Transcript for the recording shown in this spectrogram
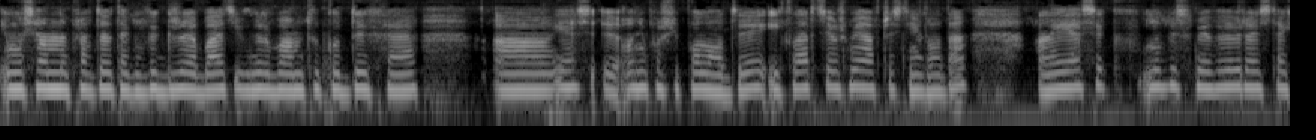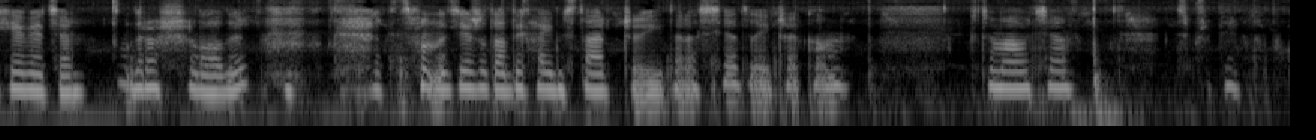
i musiałam naprawdę tak wygrzebać i wygrzebałam tylko dychę. Ja się, y, oni poszli po lody i Klarcia już miała wcześniej loda, ale ja się lubię sobie wybrać takie, wiecie, droższe lody. Więc mam nadzieję, że ta dycha im starczy i teraz siedzę i czekam w tym aucie. Jest przepiękna pogoda.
